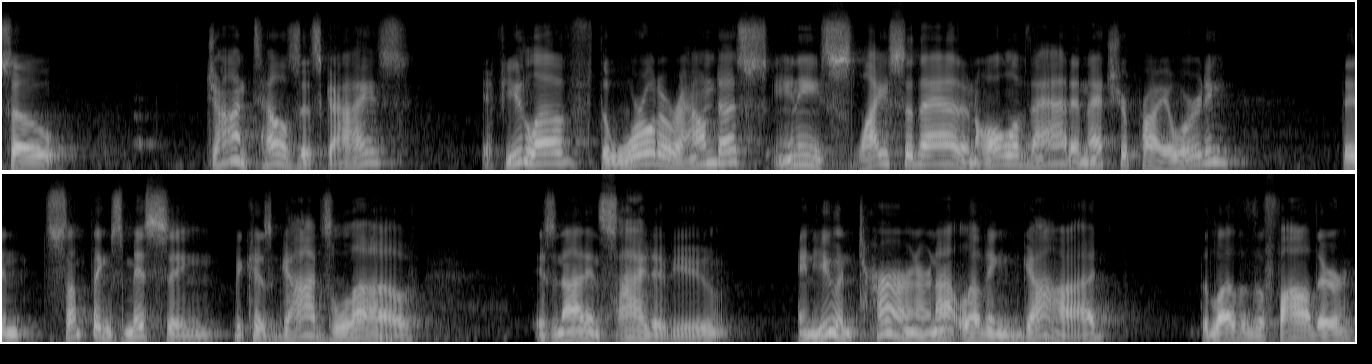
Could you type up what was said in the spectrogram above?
So, John tells us, guys, if you love the world around us, any slice of that and all of that, and that's your priority, then something's missing because God's love is not inside of you, and you in turn are not loving God. The love of the Father,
